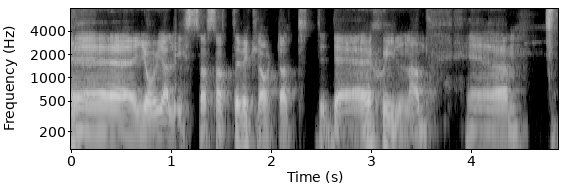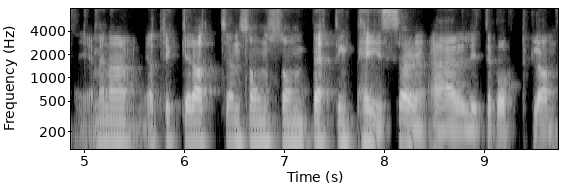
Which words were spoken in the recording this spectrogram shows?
eh, Joja Lissa så att det är väl klart att det, det är skillnad. Ehm, jag menar, jag tycker att en sån som Betting Pacer är lite bortglömd.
